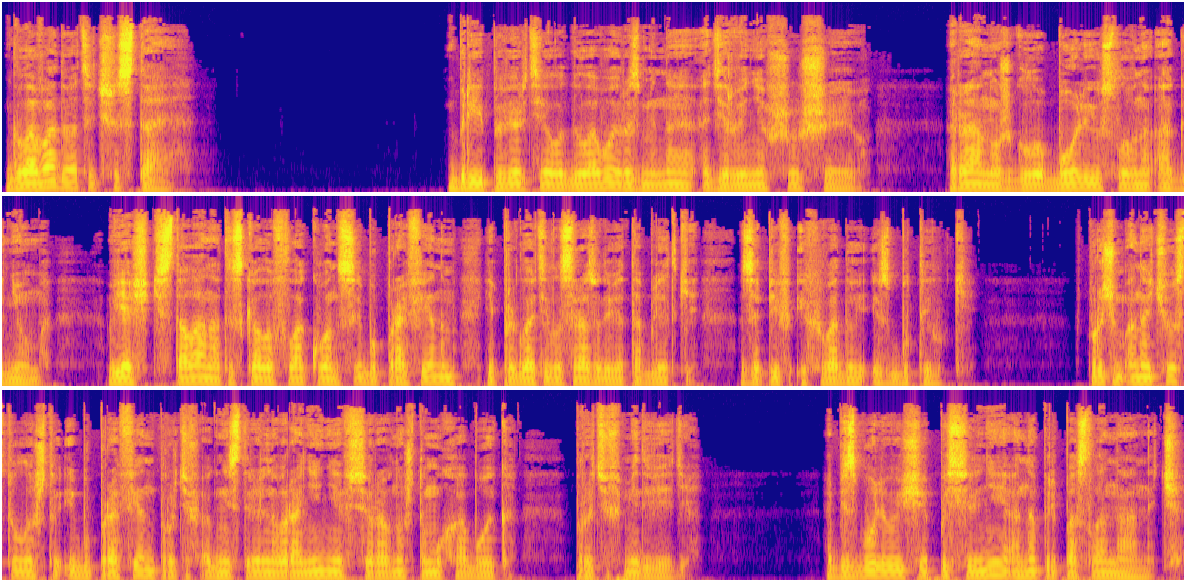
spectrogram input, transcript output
Глава двадцать шестая. Бри повертела головой, разминая одервеневшую шею. Рану жгло болью, словно огнем. В ящике стола она отыскала флакон с ибупрофеном и проглотила сразу две таблетки, запив их водой из бутылки. Впрочем, она чувствовала, что ибупрофен против огнестрельного ранения все равно, что мухобойка против медведя. Обезболивающее посильнее она припасла на ночь.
